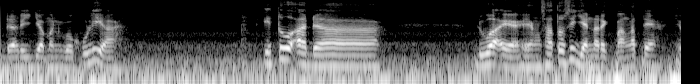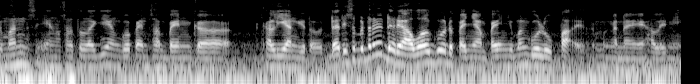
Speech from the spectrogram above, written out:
dari zaman gue kuliah? Itu ada dua ya. Yang satu sih generik banget ya. Cuman yang satu lagi yang gue pengen sampein ke kalian gitu. Dari sebenarnya dari awal gue udah pengen nyampein cuman gue lupa ya, mengenai hal ini.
